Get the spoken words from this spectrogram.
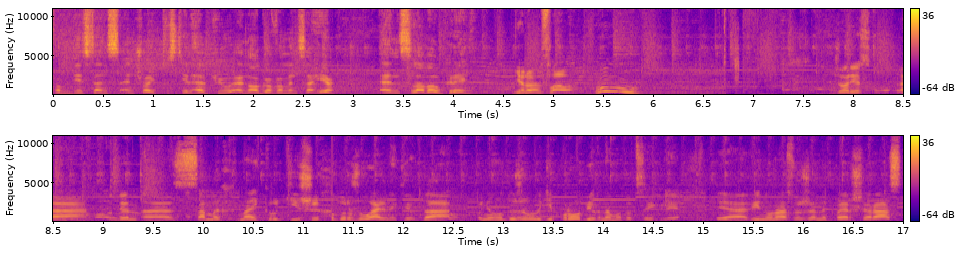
from distance and try to still help you. And our governments are here. And Slava Ukraine! Героям слава! Джоріс е, один е, з самих найкрутіших подорожувальників. Да. У нього дуже великий пробіг на мотоциклі. Е, Він у нас вже не перший раз.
